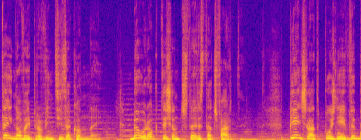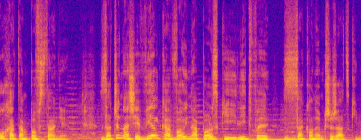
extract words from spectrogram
tej nowej prowincji zakonnej. Był rok 1404. Pięć lat później wybucha tam powstanie. Zaczyna się wielka wojna Polski i Litwy z zakonem krzyżackim.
